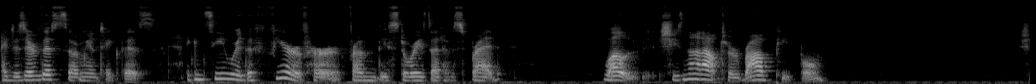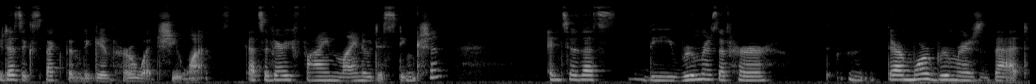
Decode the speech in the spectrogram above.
I deserve this, so I'm going to take this. I can see where the fear of her from the stories that have spread. Well, she's not out to rob people. she does expect them to give her what she wants. That's a very fine line of distinction. And so that's the rumors of her. Mm, there are more rumors that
